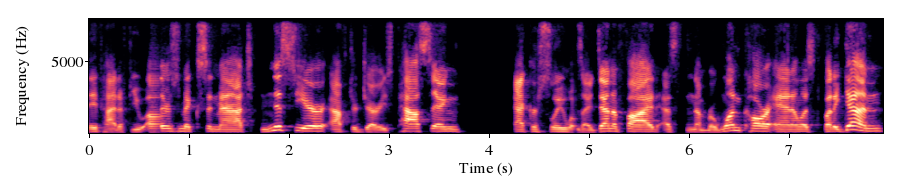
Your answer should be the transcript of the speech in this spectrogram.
they've had a few others mix and match. And this year, after Jerry's passing, Eckersley was identified as the number one color analyst. But again,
